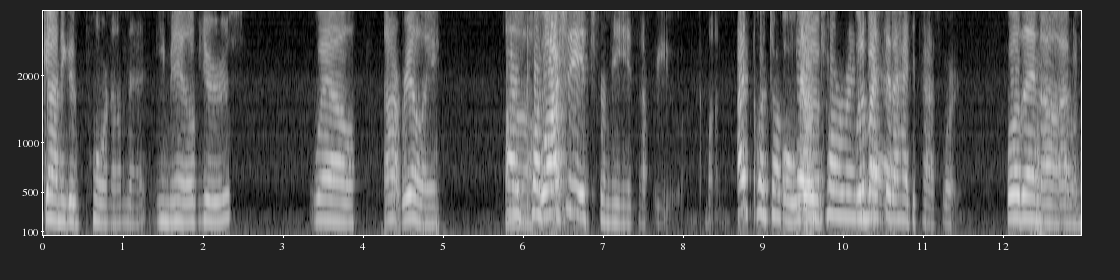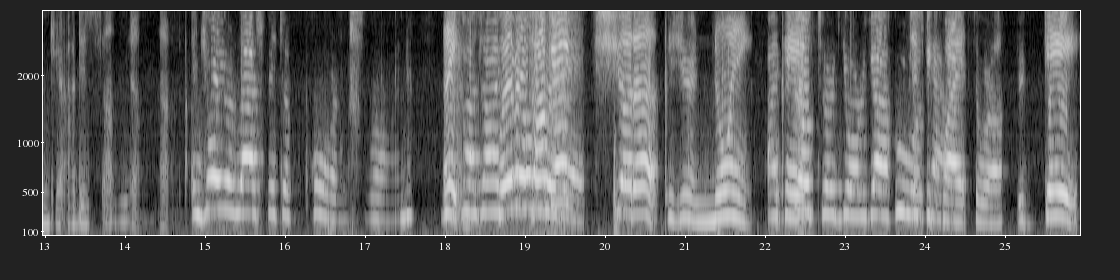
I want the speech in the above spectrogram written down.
got any good porn on that email of yours? Well, not really. I Uh, put well, actually, it's for me. It's not for you. Come on. I put a Oh, what if- filter in What if I said I had your password? Well, then uh, I wouldn't care. I just, um, you know. Enjoy your last bit of porn, Ron. Hey, Because I whoever's talking, it. shut up, cause you're annoying. I okay. filtered your Yahoo Just be quiet, Sora. You're gay.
